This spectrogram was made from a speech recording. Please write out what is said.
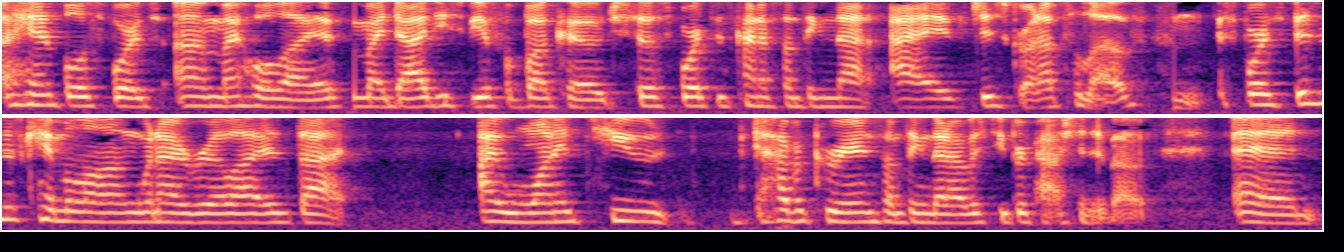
a handful of sports um, my whole life. My dad used to be a football coach, so sports is kind of something that I've just grown up to love. Sports business came along when I realized that I wanted to have a career in something that I was super passionate about. And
